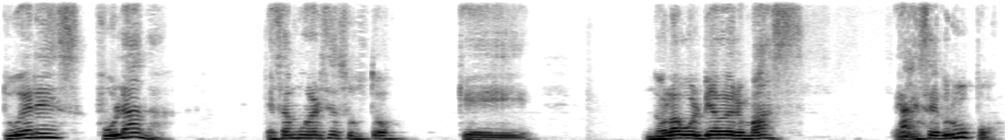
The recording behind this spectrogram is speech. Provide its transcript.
¿tú eres fulana? Esa mujer se asustó, que no la volví a ver más en ese grupo.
